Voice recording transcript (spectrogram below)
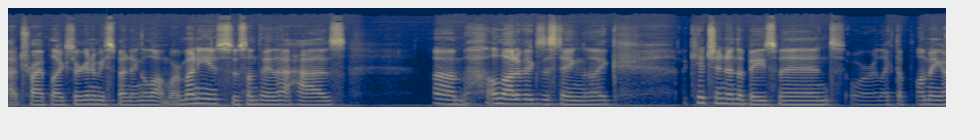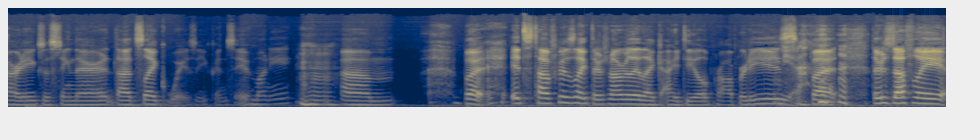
at triplex, you're going to be spending a lot more money. So something that has um, a lot of existing like a kitchen in the basement or like the plumbing already existing there. That's like ways that you can save money. Mm-hmm. Um, but it's tough because like there's not really like ideal properties, Yeah. but there's definitely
